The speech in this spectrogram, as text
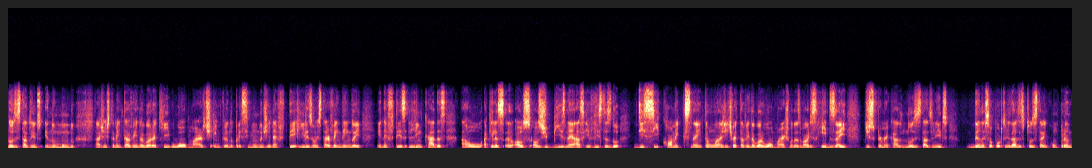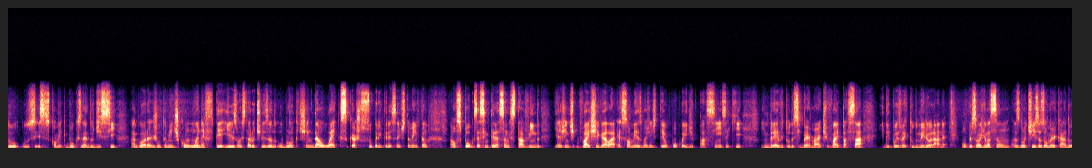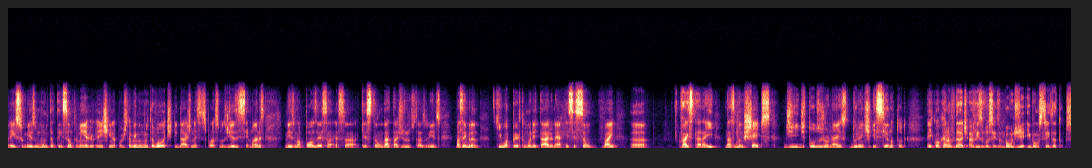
nos Estados Unidos e no mundo. A gente também está vendo agora aqui o Walmart entrando para esse mundo de NFT e eles vão estar vendendo aí NFTs linkadas ao, aquelas, aos, aos gibis, né, as revistas do DC Comics, né? Então a gente vai estar tá vendo agora o Walmart, uma das maiores redes aí de supermercado nos Estados Unidos, dando essa oportunidade das pessoas estarem comprando os, esses comic books né, do DC agora juntamente com um NFT e eles vão estar utilizando o blockchain da UX, que eu acho super interessante também. Então, aos poucos essa interação está vindo e a gente vai chegar lá. É só mesmo a gente ter um pouco aí de paciência que em breve todo esse bear market vai passar e depois vai tudo melhorar, né? Bom, pessoal, em relação às notícias, ao mercado, é isso mesmo. Muita atenção também. A gente ainda pode estar vendo muita volatilidade nesses próximos dias e semanas, mesmo após essa, essa questão da taxa de juros dos Estados Unidos. Mas lembrando que o aperto monetário, né, a recessão, vai, uh, vai estar aí nas manchetes de, de todos os jornais durante esse ano todo. E qualquer novidade, aviso vocês. Um bom dia e bons trades a todos.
